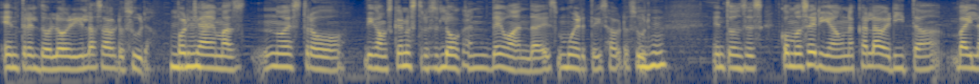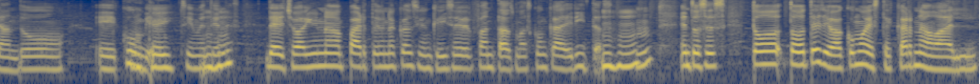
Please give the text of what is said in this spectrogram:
entre el dolor y la sabrosura, porque además nuestro, digamos que nuestro eslogan de banda es muerte y sabrosura. Entonces, ¿cómo sería una calaverita bailando eh, cumbia? ¿Sí me entiendes? De hecho, hay una parte de una canción que dice fantasmas con caderitas. Entonces, todo, todo te lleva como a este carnaval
